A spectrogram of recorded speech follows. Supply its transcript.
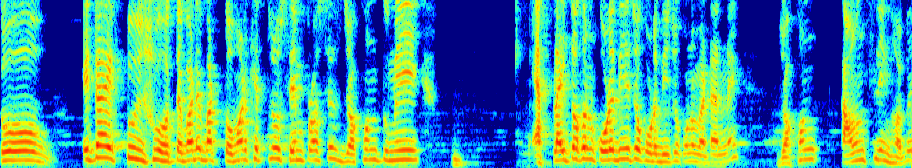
তো এটা একটু ইস্যু হতে পারে বাট তোমার ক্ষেত্রেও সেম প্রসেস যখন তুমি অ্যাপ্লাই তখন করে দিয়েছ করে দিয়েছ, কোনো ম্যাটার নেই। যখন কাউন্সিলিং হবে,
